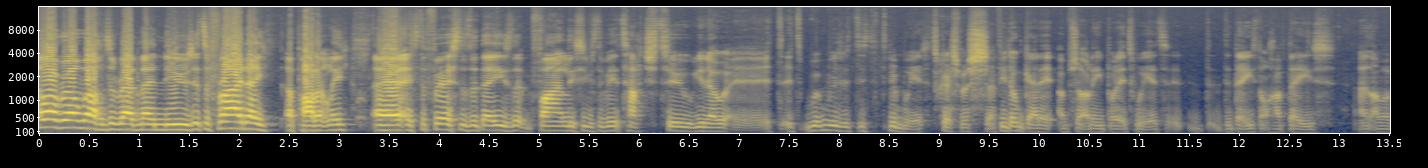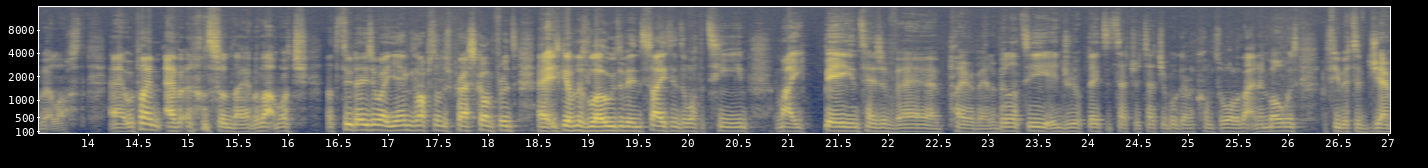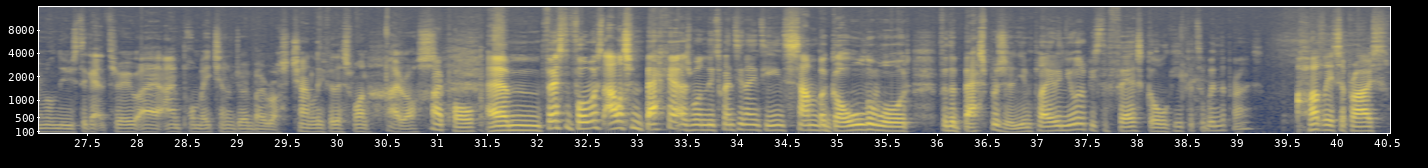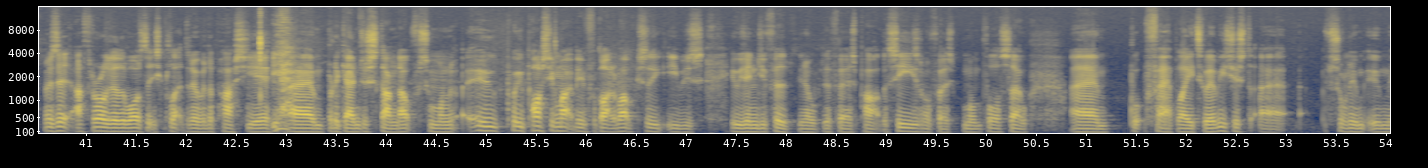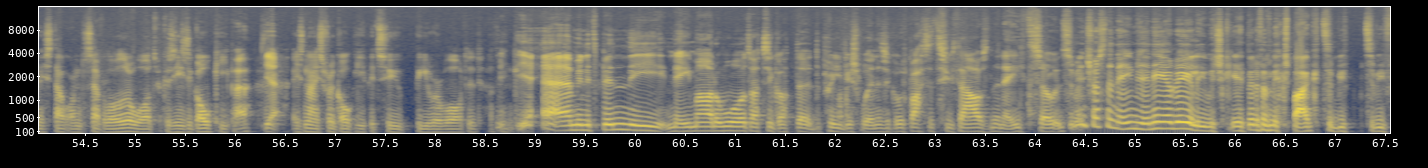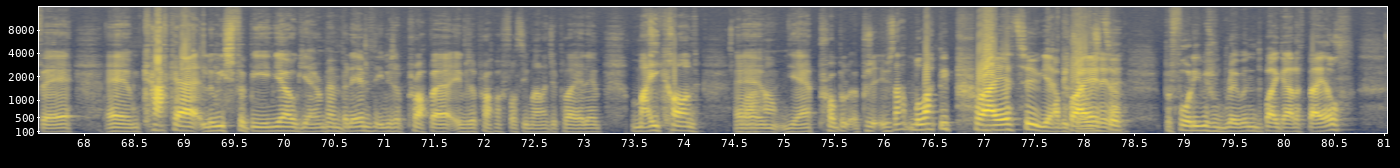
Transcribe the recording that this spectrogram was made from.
Hello everyone, welcome to Red Men News. It's a Friday, apparently. Uh, it's the first of the days that finally seems to be attached to, you know, it, it, it, it's been weird. It's Christmas. If you don't get it, I'm sorry, but it's weird. It, the days don't have days and I'm a bit lost. Uh, we're playing Everton on Sunday, and that much. That's two days away. Jurgen Klopp's on his press conference. Uh, he's given us loads of insight into what the team might be in terms of uh, player availability, injury updates, etc., etc. We're going to come to all of that in a moment. A few bits of general news to get through. Uh, I'm Paul Machin. I'm joined by Ross Chanley for this one. Hi, Ross. Hi, Paul. Um, first and foremost, Alisson Becker has won the 2019 Samba Gold Award for the best Brazilian player in Europe. He's the first goalkeeper to win the prize hardly a surprise, is it, after all the awards that he's collected over the past year? Yeah. Um, but again, just stand out for someone who, who possibly might have been forgotten about because he, he was he was injured for you know the first part of the season or first month or so. Um, but fair play to him, he's just uh, someone who, who, missed out on several other awards because he's a goalkeeper. Yeah, it's nice for a goalkeeper to be rewarded. I think. Yeah, I mean it's been the Neymar Awards. Actually got the, the previous winners. It goes back to 2008. So it's some interesting names in here really, which is a bit of a mixed bag to be to be fair. Um, Kaka, Luis Fabinho. Yeah, I remember him. He was a proper he was a proper footy manager player. Him, Maicon. Um, wow. Yeah, probably was that. Will that be prior to? Yeah, prior to. That. Before he was ruined by Gareth Bale.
